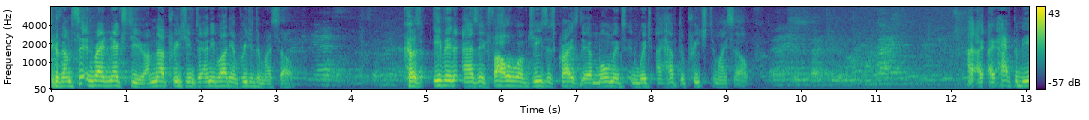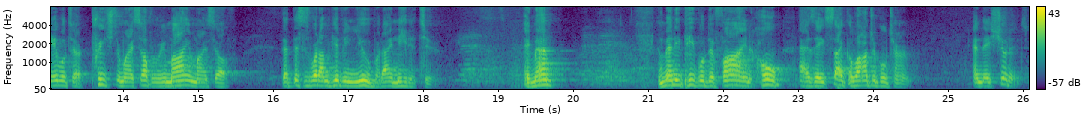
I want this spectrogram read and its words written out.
Because I'm sitting right next to you. I'm not preaching to anybody, I'm preaching to myself. Because even as a follower of Jesus Christ, there are moments in which I have to preach to myself. I, I, have to be able to preach to myself and remind myself that this is what I'm giving you, but I need it too. Amen? And many people define hope as a psychological term, and they shouldn't.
